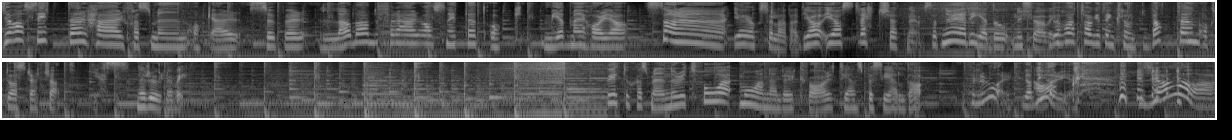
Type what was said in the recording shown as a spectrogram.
Jag sitter här, Jasmine, och är superladdad för det här avsnittet. Och med mig har jag... Sara, jag är också laddad. Jag, jag har stretchat nu, så nu är jag redo. Nu kör vi. Du har tagit en klunk vatten och du har stretchat. Yes, nu rullar vi. Vet du Jasmine, nu är det två månader kvar till en speciell dag fyller år. Ja, det ja. gör du ju. ja!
